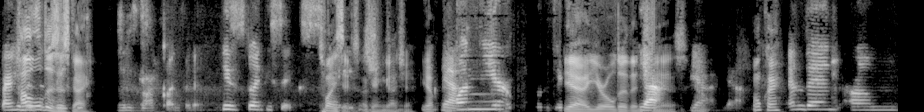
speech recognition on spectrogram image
parang How old is this guy? He's not confident. He's 26. 26. Okay, gotcha. Yep. Yeah. One year. old. Yeah, you're older than Yeah, she is. Yeah, yeah. Okay. And then, um,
